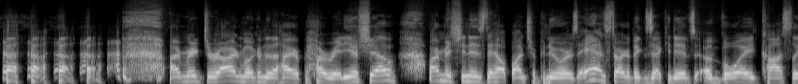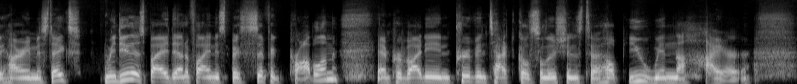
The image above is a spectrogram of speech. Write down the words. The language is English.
I'm Rick Girard, and welcome to the Hire Power Radio Show. Our mission is to help entrepreneurs and startup executives avoid costly hiring mistakes we do this by identifying a specific problem and providing proven tactical solutions to help you win the hire.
